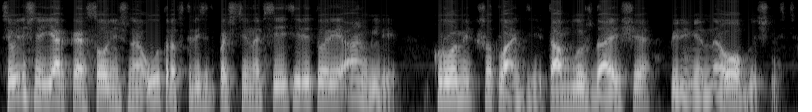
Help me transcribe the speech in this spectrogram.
Сегодняшнее яркое солнечное утро встретит почти на всей территории Англии, кроме Шотландии. Там блуждающая переменная облачность.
